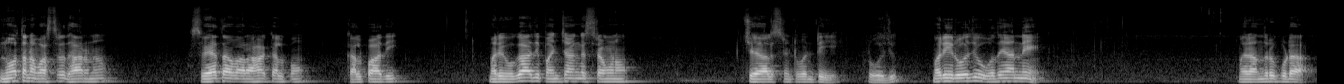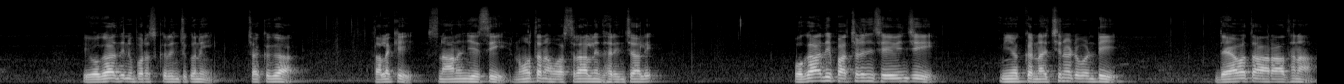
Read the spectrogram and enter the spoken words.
నూతన వస్త్రధారణం శ్వేత వరాహకల్పం కల్పాది మరి ఉగాది పంచాంగ శ్రవణం చేయాల్సినటువంటి రోజు. మరి ఈరోజు ఉదయాన్నే మరి అందరూ కూడా ఈ ఉగాదిని పురస్కరించుకొని చక్కగా తలకి స్నానం చేసి నూతన వస్త్రాలని ధరించాలి. ఉగాది పచ్చడిని సేవించి మీ యొక్క నచ్చినటువంటి దేవత ఆరాధన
